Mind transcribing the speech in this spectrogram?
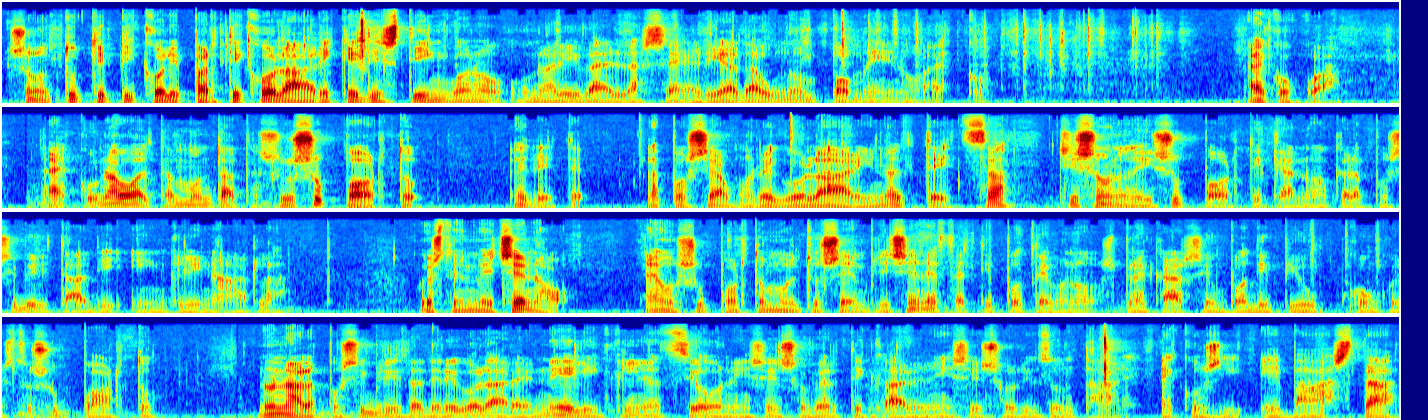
sono tutti piccoli particolari che distinguono una livella seria da una un po' meno, ecco. Ecco qua. Ecco, una volta montata sul supporto, vedete, la possiamo regolare in altezza. Ci sono dei supporti che hanno anche la possibilità di inclinarla. Questo invece no, è un supporto molto semplice, in effetti potevano sprecarsi un po' di più con questo supporto. Non ha la possibilità di regolare né l'inclinazione in senso verticale né in senso orizzontale, è così e basta.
